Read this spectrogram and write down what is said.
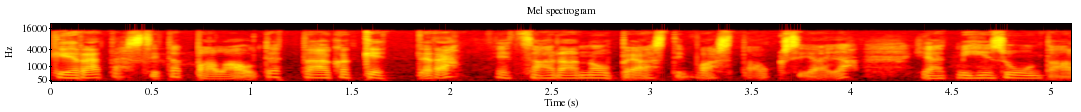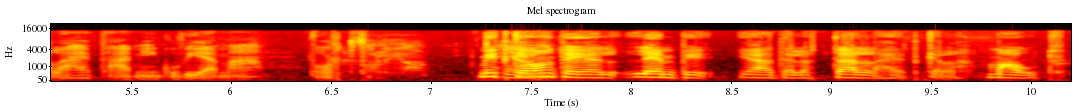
kerätä sitä palautetta aika ketterä, että saadaan nopeasti vastauksia ja, ja että mihin suuntaan lähdetään niin kuin viemään portfolioon. Mitkä Hei. on teidän lempijäätelöt tällä hetkellä, maut?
